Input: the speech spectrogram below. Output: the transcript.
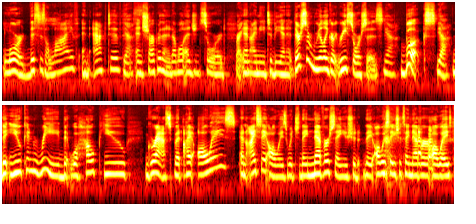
Lord, this is alive and active yes. and sharper than a double edged sword. Right. And I need to be in it. There's some really great resources, yeah. books yeah. that you can read that will help you grasp but i always and i say always which they never say you should they always say you should say never always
